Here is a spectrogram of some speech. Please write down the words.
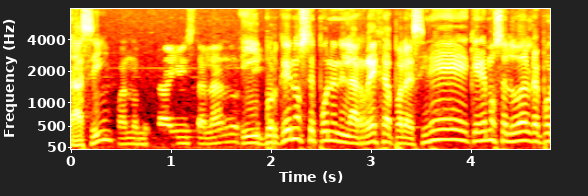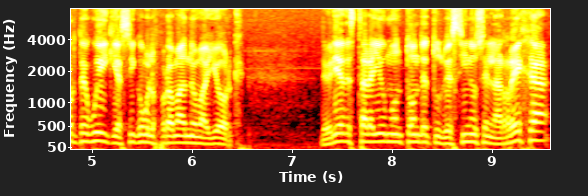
¿Ah, sí? Cuando me estaba yo instalando. ¿Y sí. por qué no se ponen en la reja para decir, eh, queremos saludar al reporte wiki, así como los programas de Nueva York? Debería de estar ahí un montón de tus vecinos en la reja.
